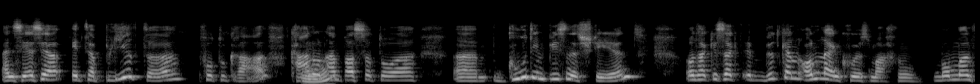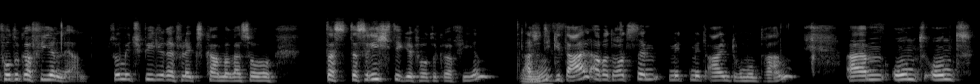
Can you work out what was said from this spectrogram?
ein sehr, sehr etablierter Fotograf, Canon-Ambassador, mhm. ähm, gut im Business stehend und hat gesagt, er würde gerne einen Online-Kurs machen, wo man fotografieren lernt. So mit Spiegelreflexkamera, so das, das richtige Fotografieren. Also mhm. digital, aber trotzdem mit, mit allem drum und dran. Ähm, und und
